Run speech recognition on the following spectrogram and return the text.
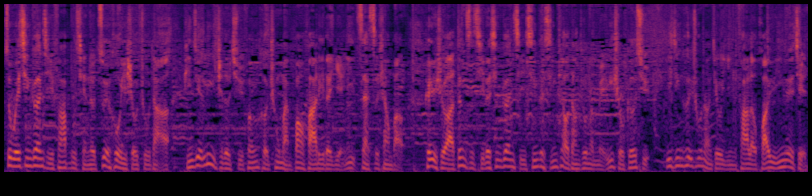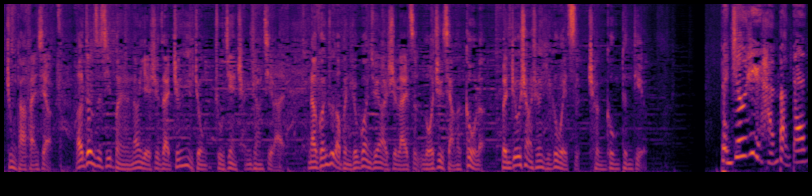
作为新专辑发布前的最后一首主打，凭借励志的曲风和充满爆发力的演绎再次上榜。可以说啊，邓紫棋的新专辑《新的心跳》当中的每一首歌曲一经推出呢，就引发了华语音乐界重大反响。而邓紫棋本人呢，也是在争议中逐渐成长起来。那关注到本周冠军啊，是来自罗志祥的《够了》，本周上升一个位次，成功登顶。本周日韩榜单，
